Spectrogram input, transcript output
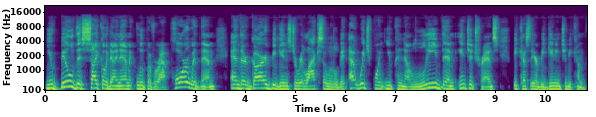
You build this psychodynamic loop of rapport with them and their guard begins to relax a little bit, at which point you can now lead them into trance because they are beginning to become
